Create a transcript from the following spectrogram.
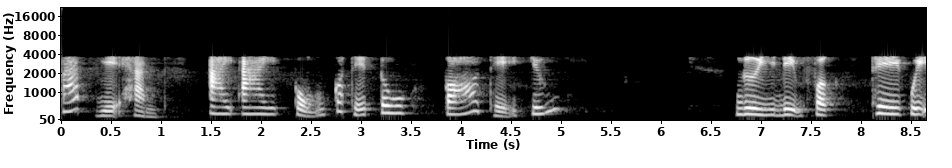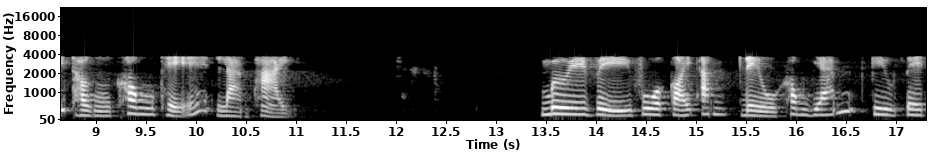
pháp dễ hành. Ai ai cũng có thể tu, có thể chứng. Người niệm phật thì quỷ thần không thể làm hại. Mười vị vua cõi âm đều không dám kêu tên.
